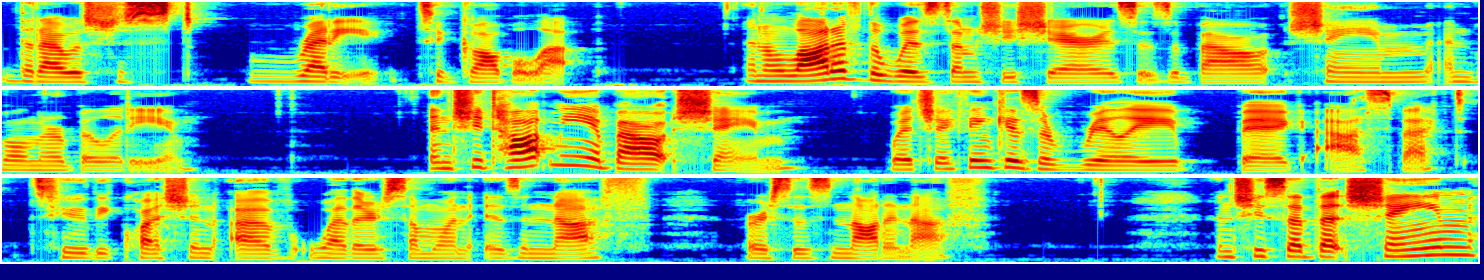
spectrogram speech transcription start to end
that I was just ready to gobble up. And a lot of the wisdom she shares is about shame and vulnerability. And she taught me about shame, which I think is a really big aspect to the question of whether someone is enough versus not enough. And she said that shame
